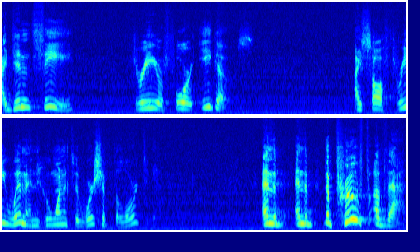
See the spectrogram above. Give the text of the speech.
I didn't see three or four egos. I saw three women who wanted to worship the Lord together. And the, and the, the proof of that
